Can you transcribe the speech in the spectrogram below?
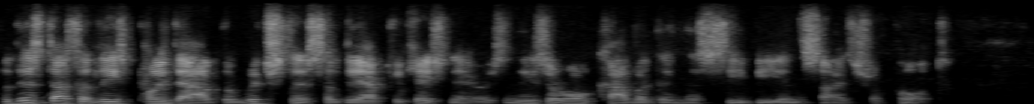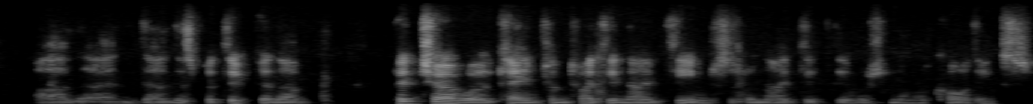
but this does at least point out the richness of the application areas. And these are all covered in the CB Insights report. Uh, and uh, this particular picture came from 2019, which is when I did the original recordings.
